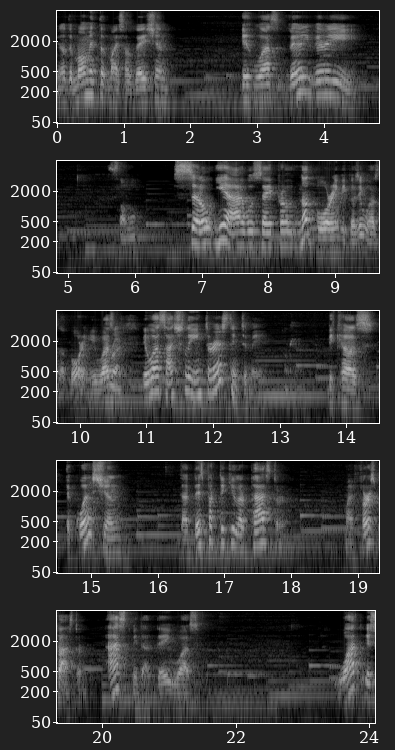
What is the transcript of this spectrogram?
You know, the moment of my salvation, it was very, very Subtle. subtle. Yeah, I will say, probably not boring because it was not boring. It was, Right. it was actually interesting to me. because the question that this particular pastor, my first pastor, asked me that day was What is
